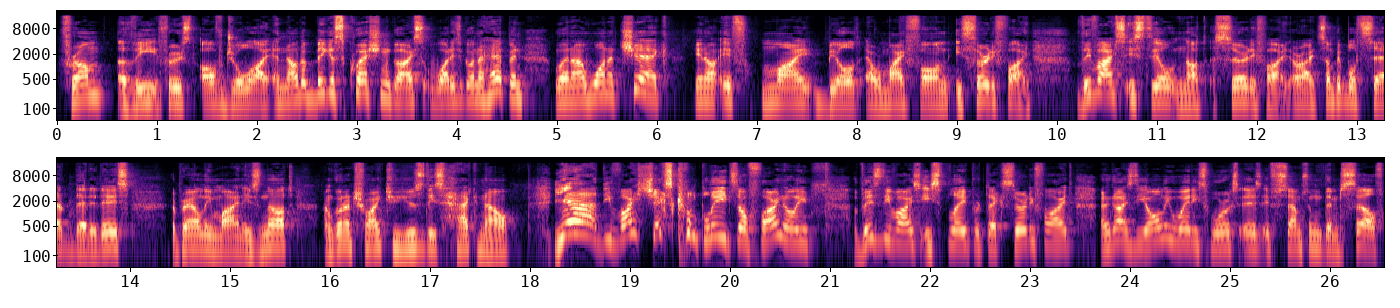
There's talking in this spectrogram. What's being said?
from the 1st of July. And now the biggest question, guys, what is going to happen when I want to check, you know, if my build or my phone is certified? Device is still not certified. All right, some people said that it is. Apparently mine is not. I'm gonna try to use this hack now. Yeah, device checks complete. So finally, this device is Play Protect certified. And guys, the only way this works is if Samsung themselves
